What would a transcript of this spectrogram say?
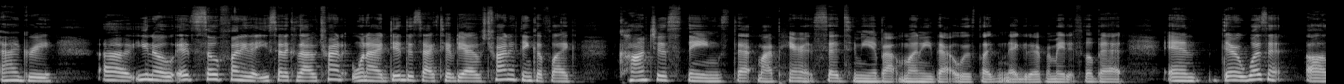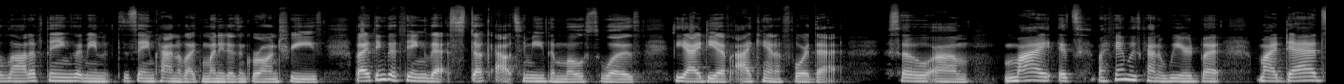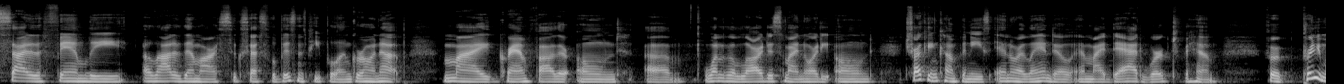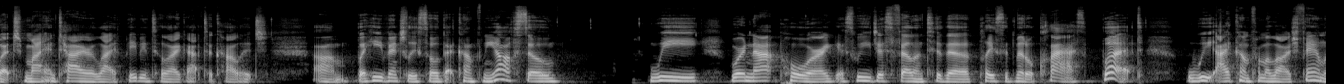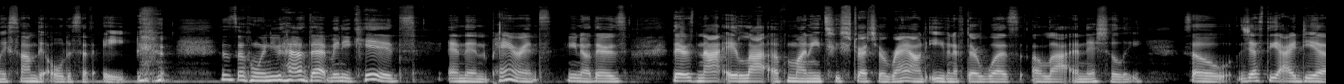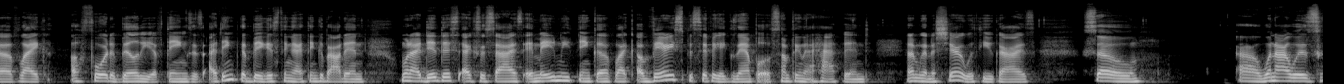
I agree uh, you know, it's so funny that you said it because I was trying, when I did this activity, I was trying to think of like conscious things that my parents said to me about money that was like negative or made it feel bad. And there wasn't a lot of things. I mean, it's the same kind of like money doesn't grow on trees. But I think the thing that stuck out to me the most was the idea of I can't afford that. So, um, my it's my family's kind of weird, but my dad's side of the family, a lot of them are successful business people. And growing up, my grandfather owned um, one of the largest minority owned trucking companies in Orlando, and my dad worked for him for pretty much my entire life, maybe until I got to college. Um, but he eventually sold that company off. So we were not poor. I guess we just fell into the place of middle class, but we I come from a large family, so I'm the oldest of eight. so when you have that many kids and then parents, you know, there's there's not a lot of money to stretch around, even if there was a lot initially. So just the idea of like affordability of things is, I think, the biggest thing I think about. And when I did this exercise, it made me think of like a very specific example of something that happened, and I'm going to share with you guys. So uh, when I was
